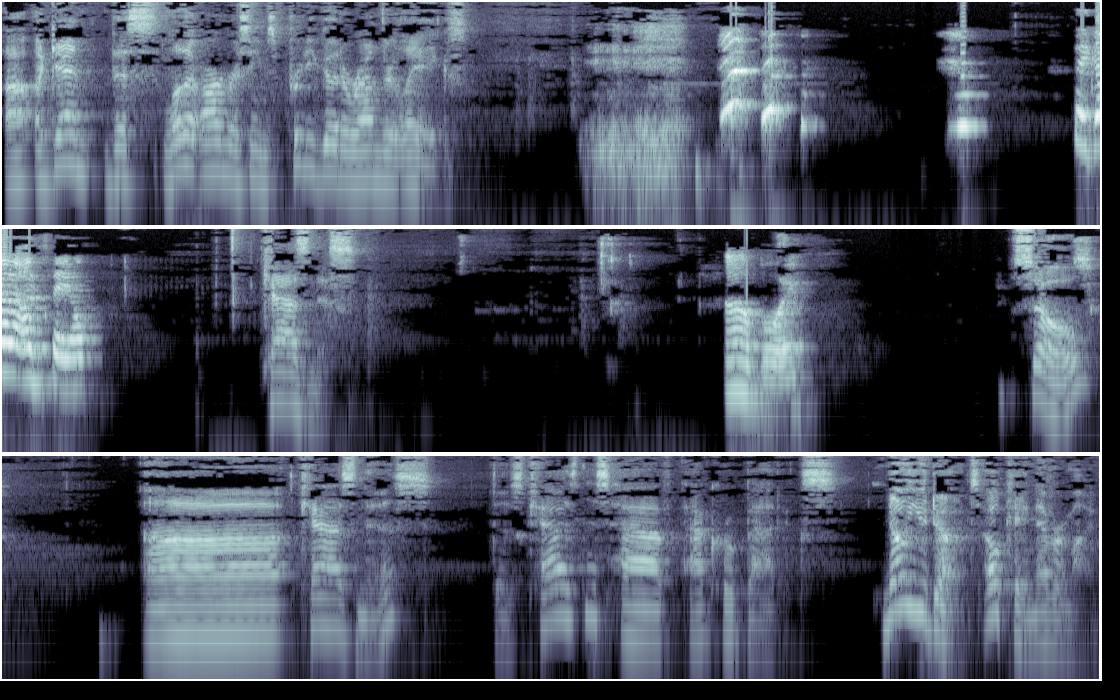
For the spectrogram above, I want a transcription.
Uh, again, this leather armor seems pretty good around their legs. They got it on sale. Casnus. Oh boy. So, uh, Casnus. Does Casnus have acrobatics? No, you don't. Okay, never mind.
